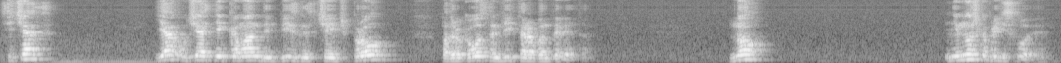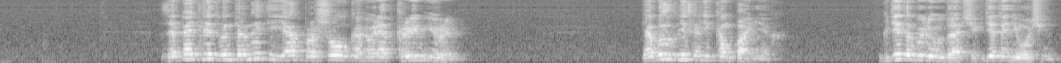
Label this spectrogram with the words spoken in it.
Сейчас я участник команды Business Change Pro под руководством Виктора Банделета. Но немножко предисловия. За пять лет в интернете я прошел, как говорят, Крым и Рым. Я был в нескольких компаниях. Где-то были удачи, где-то не очень.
